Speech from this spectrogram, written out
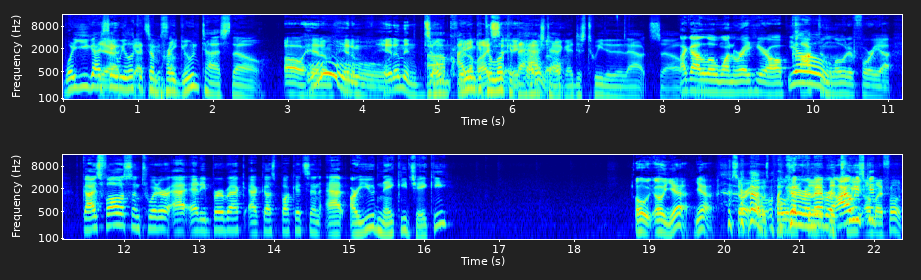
what do you guys Yeah, say we look at some preguntas though? oh, hit him, hit him, hit him, and don't Um, quit I didn't 'em, get to look say. at the hashtag. know. I, just tweeted it out. So I got a little one right here, all Yo. cocked and loaded for you. Guys, follow us on Twitter at Eddy Burback, at Gus Buckets, and at Are You NakeyJakey? Oh, oh yeah, yeah. Sorry, I was. pulling couldn't up the- remember. the I always tweet on my phone.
